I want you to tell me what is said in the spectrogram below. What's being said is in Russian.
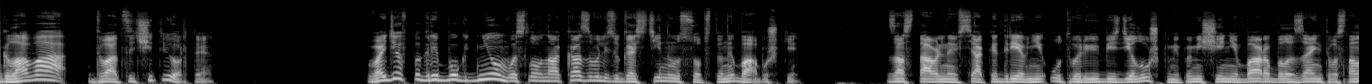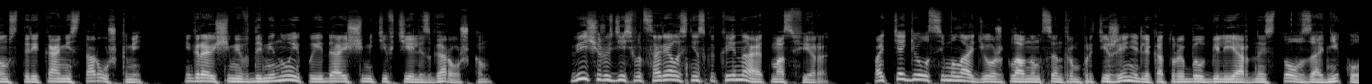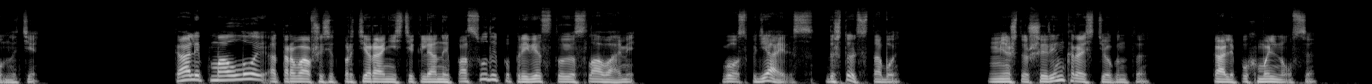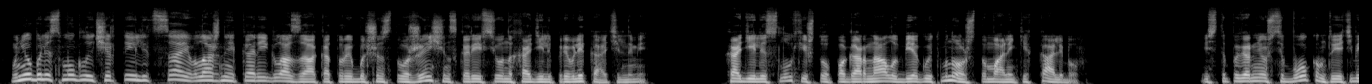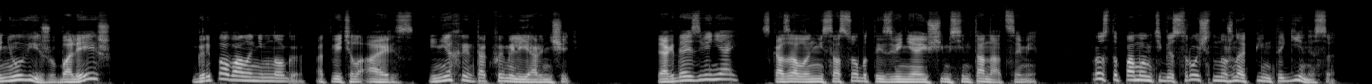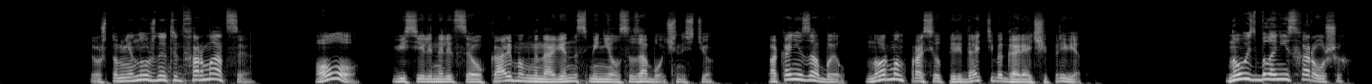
Глава 24. Войдя в погребок днем, вы словно оказывались в гостиной у собственной бабушки. Заставленное всякой древней утварью и безделушками, помещение бара было занято в основном стариками и старушками, играющими в домино и поедающими тефтели с горошком. К вечеру здесь воцарялась несколько иная атмосфера. Подтягивалась и молодежь, главным центром притяжения для которой был бильярдный стол в задней комнате. Калиб Маллой, оторвавшись от протирания стеклянной посуды, поприветствовал ее словами. «Господи, Айрис, да что это с тобой?» «У меня что, ширинка расстегнута?» Калиб ухмыльнулся. У него были смуглые черты лица и влажные карие глаза, которые большинство женщин, скорее всего, находили привлекательными. Ходили слухи, что по горналу бегают множество маленьких калибов. «Если ты повернешься боком, то я тебя не увижу. Болеешь?» «Гриповала немного», — ответила Айрис, — «и нехрен так фамильярничать». «Тогда извиняй», — сказал он не с особо-то извиняющимися интонациями. «Просто, по-моему, тебе срочно нужна пинта Гиннеса». «То, что мне нужно, это информация». «О!» — веселье на лице у Кальба мгновенно сменилось озабоченностью. «Пока не забыл. Норман просил передать тебе горячий привет». Новость была не из хороших.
